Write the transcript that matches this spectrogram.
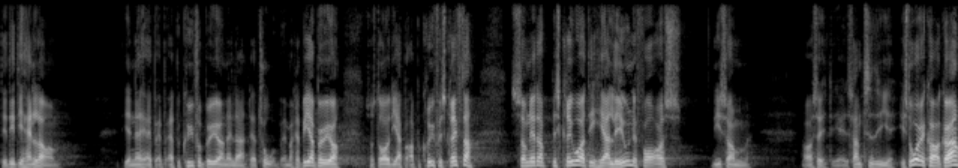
Det er det, de handler om. De er apokryfebøgerne, eller der er to makabeerbøger, som står i de apokryfe skrifter, som netop beskriver det her levende for os, ligesom også samtidige historikere gør.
